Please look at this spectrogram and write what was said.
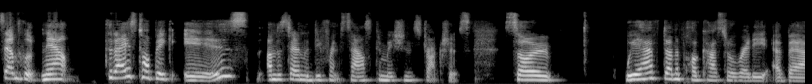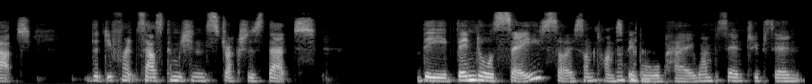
Sounds good. Now, today's topic is understanding the different sales commission structures. So, we have done a podcast already about the different sales commission structures that the vendors see. So, sometimes Mhm. people will pay 1%, 2%,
